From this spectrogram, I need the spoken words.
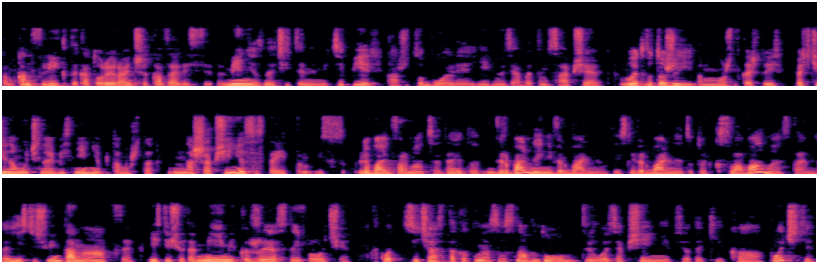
там, конфликт конфликты, которые раньше казались менее значительными, теперь кажутся более, и люди об этом сообщают. У этого тоже, можно сказать, что есть почти научное объяснение, потому что наше общение состоит там, из... Любая информация, да, это вербальная и невербальная. Если вербальная, это только слова мы оставим, да, есть еще интонация, есть еще там мимика, жесты и прочее. Так вот, сейчас, так как у нас в основном свелось общение все-таки к почте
